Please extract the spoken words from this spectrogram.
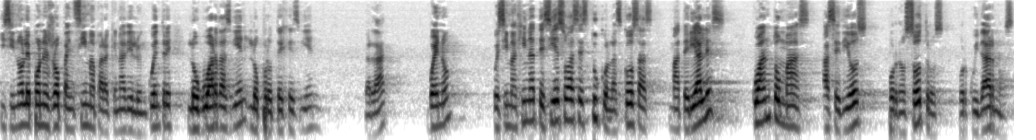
y si no le pones ropa encima para que nadie lo encuentre, lo guardas bien, lo proteges bien. ¿verdad? Bueno, pues imagínate si eso haces tú con las cosas materiales, cuánto más hace Dios por nosotros, por cuidarnos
